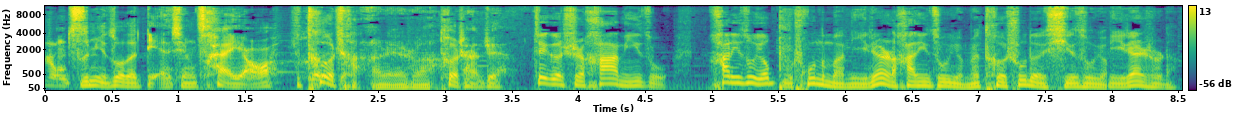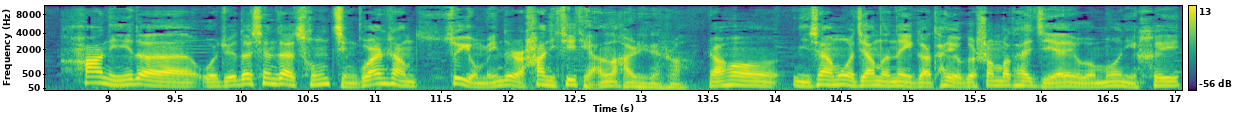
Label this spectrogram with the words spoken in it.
种紫米做的点心菜肴，特产了，这个是吧？特产对，这个是哈尼族。哈尼族有补充的吗？你认识的哈尼族有没有特殊的习俗？有你认识的？哈尼的，我觉得现在从景观上最有名的是哈尼梯田了，哈尼梯田是吧？然后你像墨江的那个，它有个双胞胎节，有个摸你黑，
